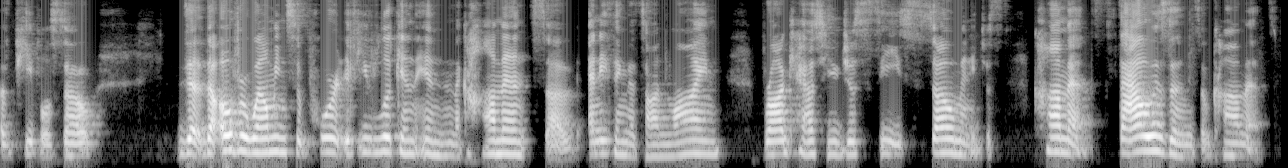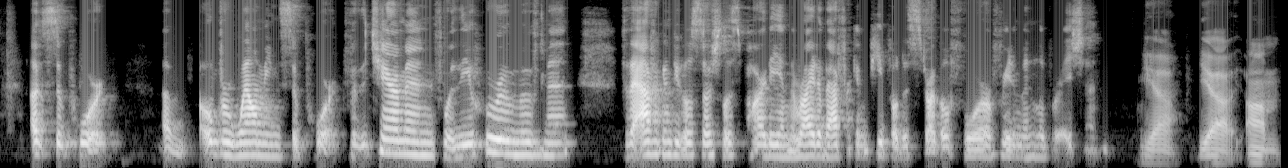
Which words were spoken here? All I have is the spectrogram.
of people. So the, the overwhelming support, if you look in, in the comments of anything that's online, broadcast, you just see so many just comments, thousands of comments of support, of overwhelming support for the chairman, for the Uhuru movement, for the African People's Socialist Party and the right of African people to struggle for freedom and liberation. Yeah, yeah. Um,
